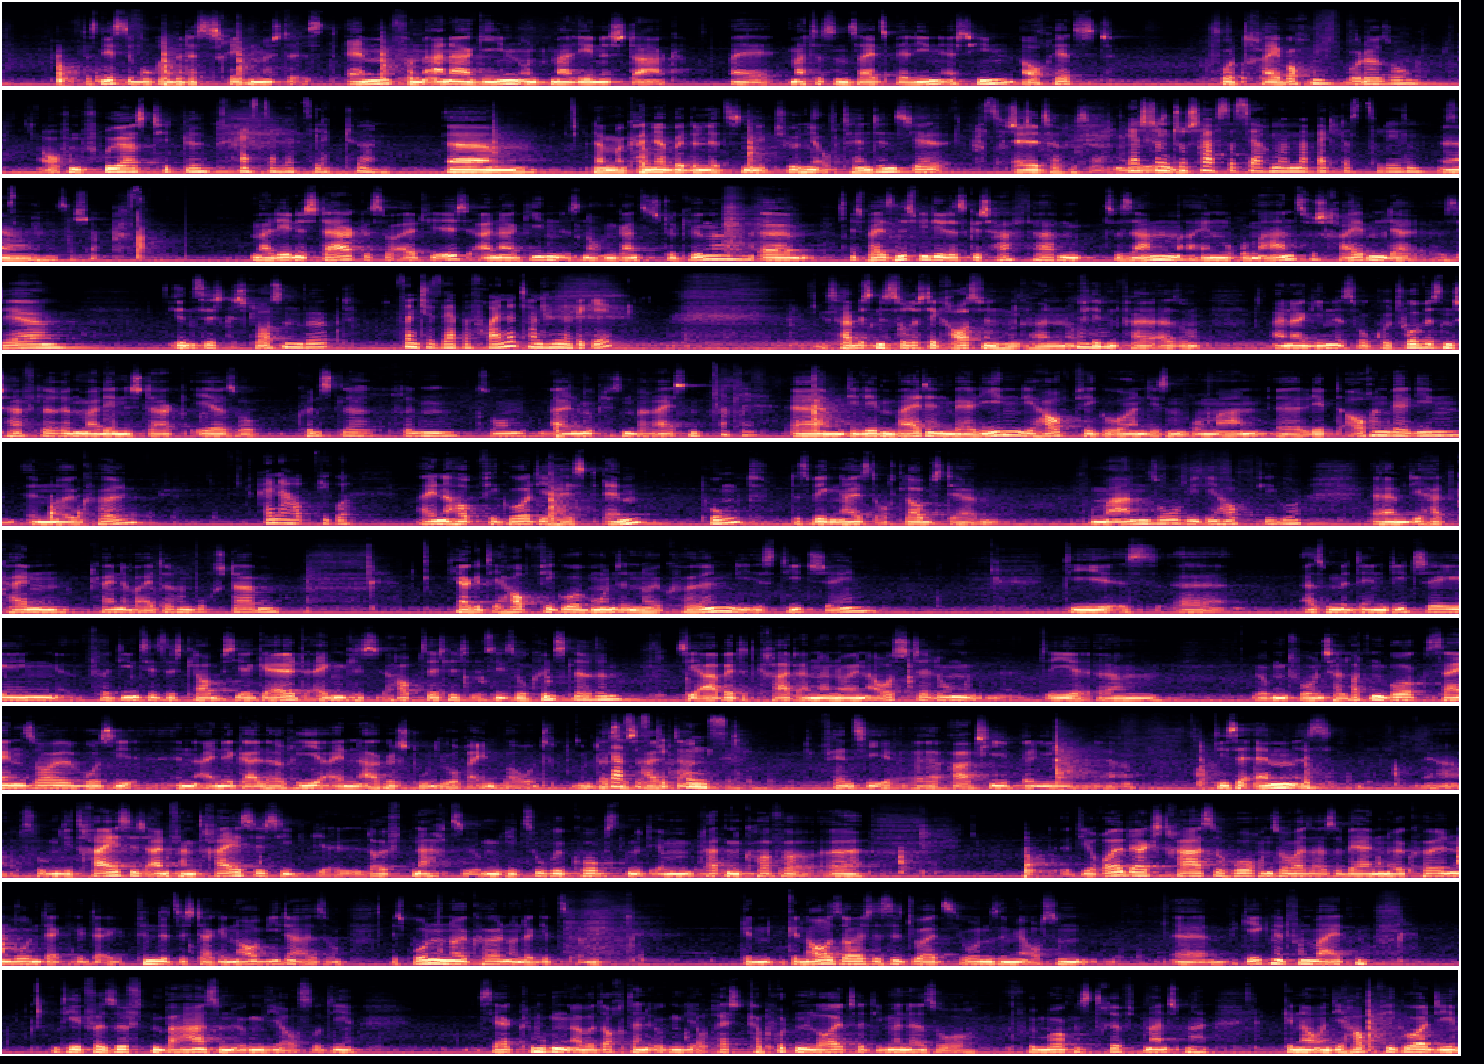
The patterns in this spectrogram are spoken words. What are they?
Das nächste Buch, über das ich reden möchte, ist M von Anna Gien und Marlene Stark. Bei Mattes und Seitz Berlin erschienen, auch jetzt vor drei Wochen oder so. Auch ein Frühjahrstitel. Heißt der letzte Lektüren. Ähm, na, man kann ja bei den letzten Lektüren ja auch tendenziell so, ältere Sachen Ja, lesen. stimmt. Du schaffst es ja auch immer mal Backlist zu lesen. Das Ja. ist so schön. Ach. Marlene Stark ist so alt wie ich, Anna Gien ist noch ein ganzes Stück jünger. Ähm, ich weiß nicht, wie die das geschafft haben, zusammen einen Roman zu schreiben, der sehr in sich geschlossen wirkt. Sind die sehr befreundet? Haben die eine WG? Das habe ich nicht so richtig rausfinden können. Auf jeden Fall, also Anna Gien ist so Kulturwissenschaftlerin, Marlene Stark eher so Künstlerin, so in allen möglichen Bereichen. Okay. Ähm, die leben beide in Berlin. Die Hauptfigur in diesem Roman äh, lebt auch in Berlin, in Neukölln. Eine Hauptfigur. Eine Hauptfigur, die heißt M. Punkt. Deswegen heißt auch, glaube ich, der Roman so wie die Hauptfigur. Ähm, die hat kein, keine weiteren Buchstaben. Ja, die Hauptfigur wohnt in Neukölln, die ist DJ. Die ist, äh, also mit dem DJing verdient sie sich, glaube ich, ihr Geld. Eigentlich hauptsächlich ist sie so Künstlerin. Sie arbeitet gerade an einer neuen Ausstellung, die ähm, irgendwo in Charlottenburg sein soll, wo sie in eine Galerie ein Nagelstudio reinbaut. Und das, Das ist ist halt die dann Kunst. Fancy äh, Arty Berlin. Ja. Diese M ist ja, auch so um die 30, Anfang 30. Sie äh, läuft nachts irgendwie zugekokst mit ihrem Plattenkoffer äh, die Rollbergstraße hoch und sowas. Also wer in Neukölln wohnt, der, der findet sich da genau wieder. Also ich wohne in Neukölln und da gibt es ähm, gen genau solche Situationen, sind mir auch schon äh, begegnet von Weitem. Die versüfften Bars und irgendwie auch so die sehr klugen, aber doch dann irgendwie auch recht kaputten Leute, die man da so frühmorgens trifft manchmal. Genau, und die Hauptfigur, die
